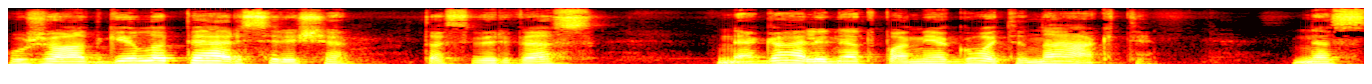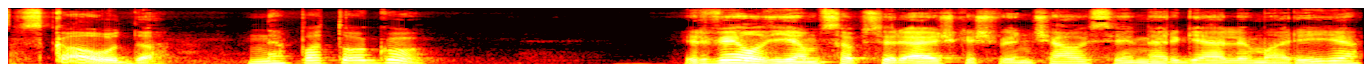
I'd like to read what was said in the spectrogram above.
už atgailą persirišę tas virves, negali net pamiegoti naktį, nes skauda, nepatogu. Ir vėl jiems apsireiškia švenčiausiai mergelė Marija,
